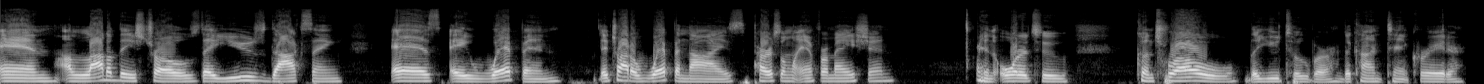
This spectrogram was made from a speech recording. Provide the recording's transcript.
and a lot of these trolls they use doxing as a weapon they try to weaponize personal information in order to control the YouTuber, the content creator.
